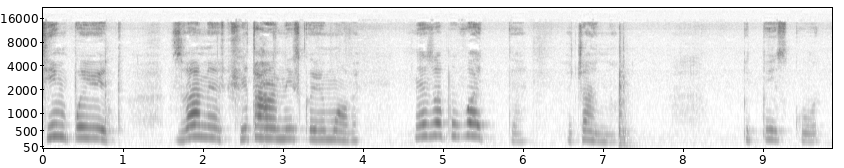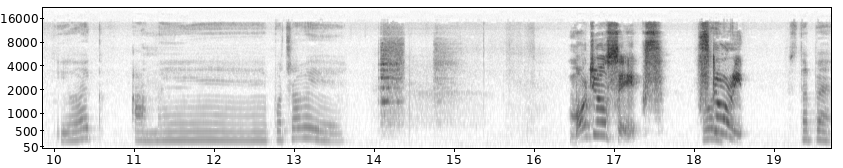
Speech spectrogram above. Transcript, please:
Всім привіт! З вами вчитель англійської мови. Не забувайте, звичайно, підписку і лайк, а ми почали. Module 6. Story. Стопе.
